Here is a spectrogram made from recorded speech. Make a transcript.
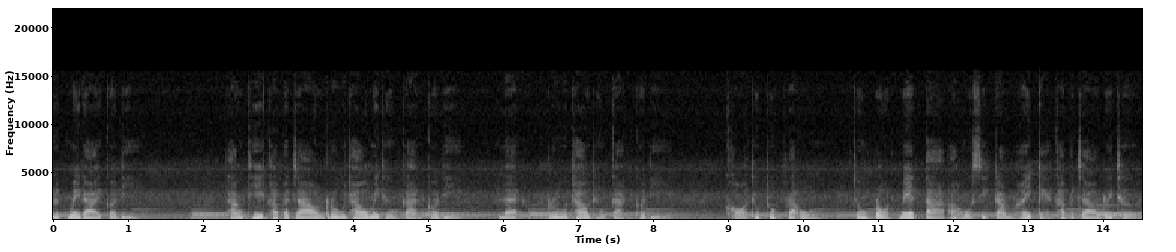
ลึกไม่ได้ก็ดี ทั้งที่ข้าพเจ้ารู้เท่าไม่ถึงการก็ดี และรู้เท่าถึงการก็ดี ขอทุกๆพระองค์ จงโปรดเมตตาอโหสิกรรมให้แก่ข้าพเจ้าด้วยเถิด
